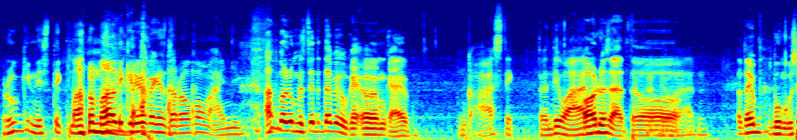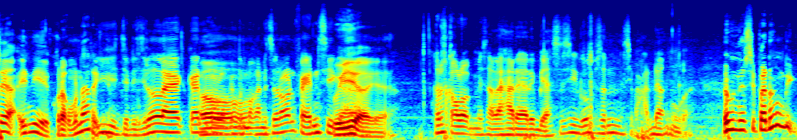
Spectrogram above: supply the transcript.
rugi nih stick mahal-mahal dikirimnya pakai styrofoam anjing. apa lu mesti tapi UKM UMKM Enggak stick 21. oh dua satu 21. tapi bungkusnya ini kurang menarik Iya jadi jelek kan kalau Oh. kita makan di sana kan fancy Oh, kan. iya iya Terus kalau misalnya hari-hari biasa sih gue pesen nasi padang gue. Emang nasi padang di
